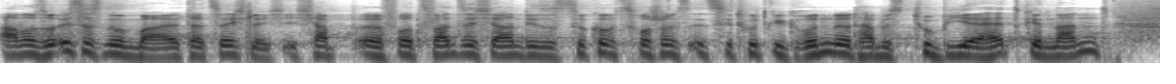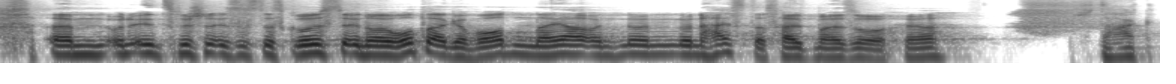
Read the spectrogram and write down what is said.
aber so ist es nun mal tatsächlich. Ich habe äh, vor 20 Jahren dieses Zukunftsforschungsinstitut gegründet, habe es to be ahead genannt. Ähm, und inzwischen ist es das größte in Europa geworden. Naja, und nun, nun heißt das halt mal so, ja. Stark.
